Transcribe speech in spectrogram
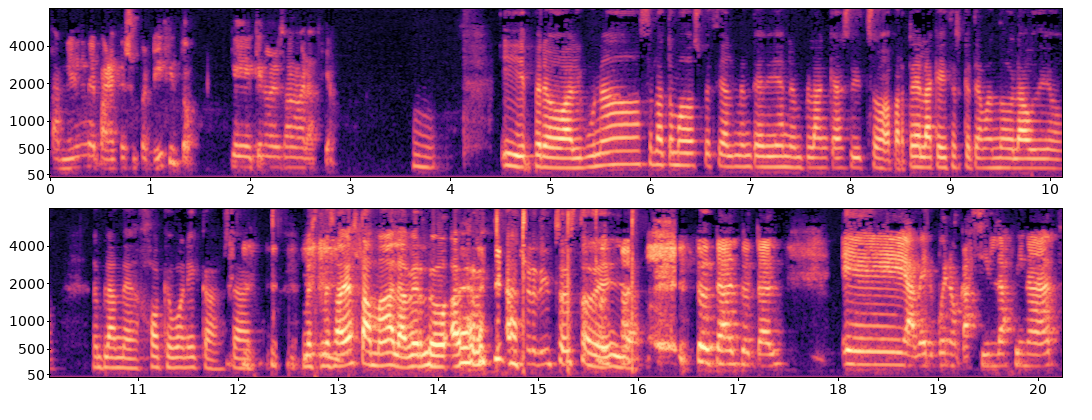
también me parece súper lícito que, no les haga gracia. Mm. Y, pero ¿alguna se la ha tomado especialmente bien en plan que has dicho, aparte de la que dices que te mandado el audio, en plan de, jo, qué bonita? O sea, me, me sabe hasta mal haberlo, haber, haber dicho esto de ella. Total, total. Eh, a ver, bueno, Casilda Finat,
